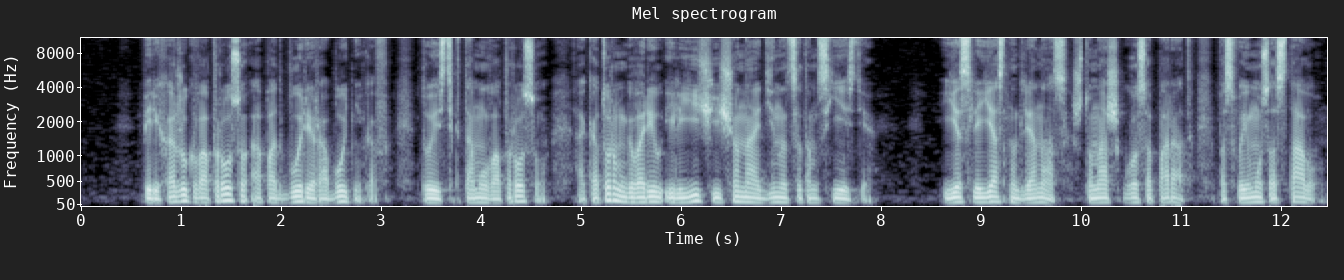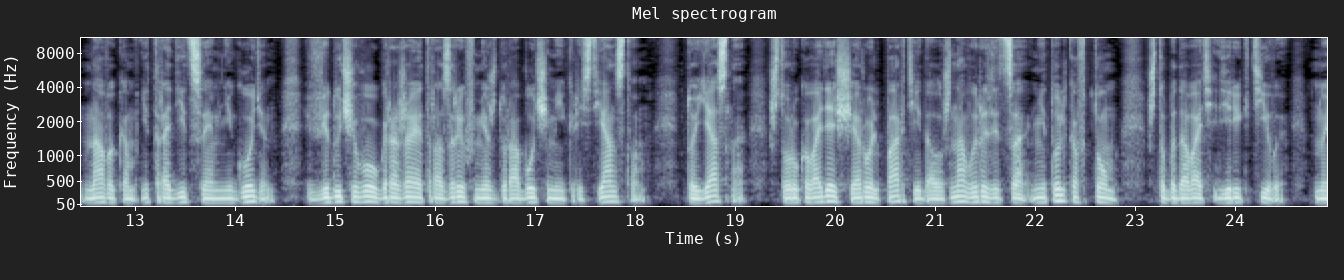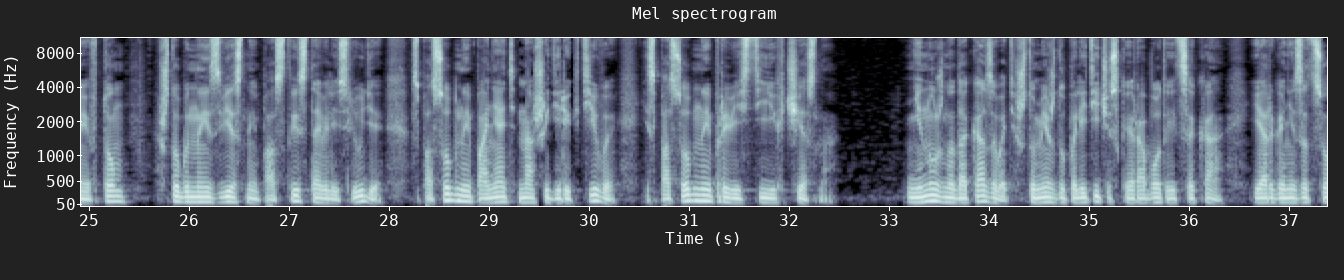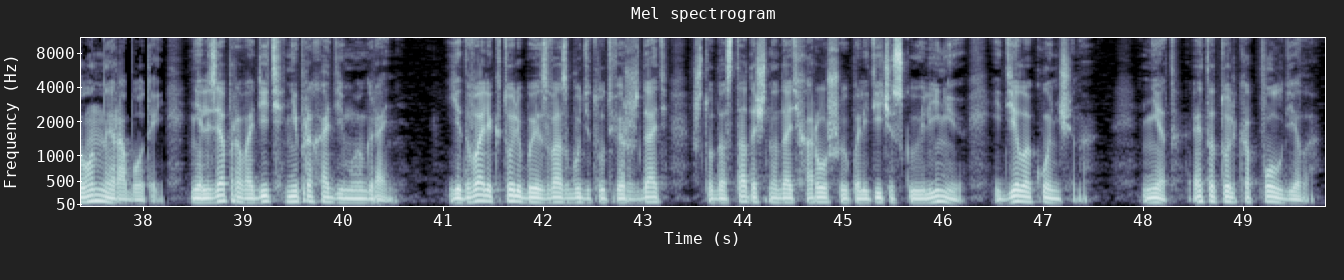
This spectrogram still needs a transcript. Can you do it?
Перехожу к вопросу о подборе работников, то есть к тому вопросу, о котором говорил Ильич ещё на 11 съезде. Если ясно для нас, что наш госаппарат по своему составу, навыкам и традициям негоден, ввиду чего угрожает разрыв между рабочими и крестьянством, то ясно, что руководящая роль партии должна выразиться не только в том, чтобы давать директивы, но и в том, чтобы на известные посты ставились люди, способные понять наши директивы и способные провести их честно. Не нужно доказывать, что между политической работой ЦК и организационной работой нельзя проводить непроходимую грань. Едва ли кто-либо из вас будет утверждать, что достаточно дать хорошую политическую линию и дело кончено. Нет, это только полдела.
